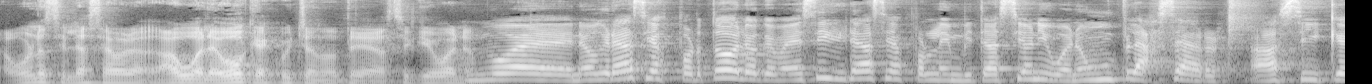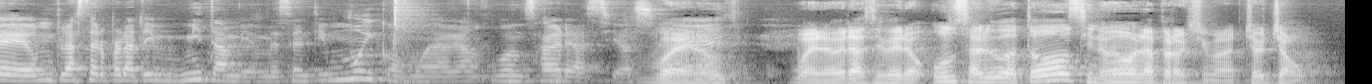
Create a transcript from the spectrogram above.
a uno se le hace agua a la boca escuchándote. Así que bueno. Bueno, gracias por todo lo que me decís, gracias por la invitación y bueno, un placer. Así que un placer para ti, mí también, me sentí muy cómoda, Gonza, gracias. Bueno, ¿eh? bueno, gracias, Vero. Un saludo a todos y nos vemos la próxima. Chau, chau.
